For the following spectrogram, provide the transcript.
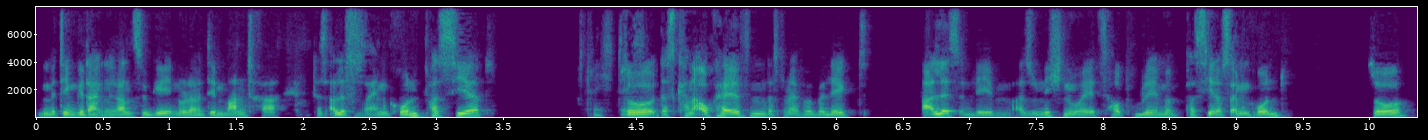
mit dem Gedanken ranzugehen oder mit dem Mantra, dass alles aus einem Grund passiert. Richtig. So, das kann auch helfen, dass man einfach überlegt, alles im Leben, also nicht nur jetzt Hauptprobleme, passieren aus einem Grund. So,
